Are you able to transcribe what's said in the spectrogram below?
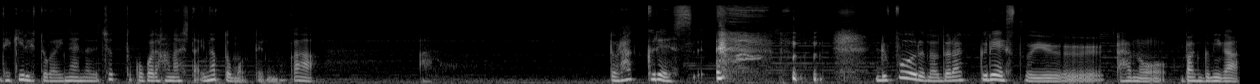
できる人がいないのでちょっとここで話したいなと思ってるのがドラッグレース。ルポールの「ドラッグレース」というあの番組が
